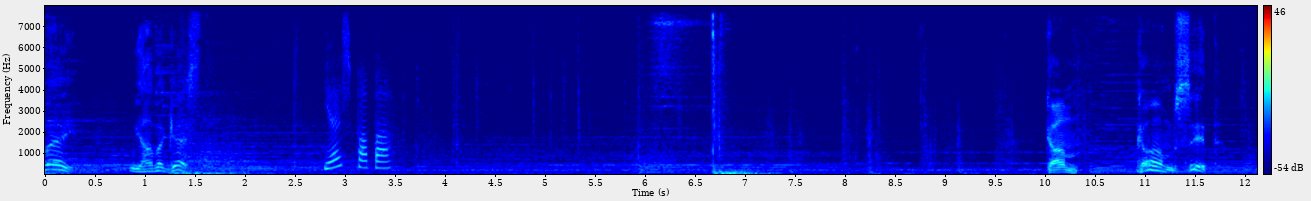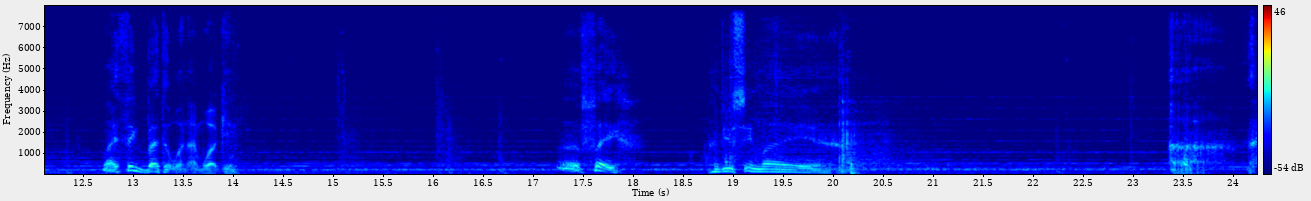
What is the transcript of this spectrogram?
Faye, we have a guest. Yes, Papa. Come. Come, sit. I think better when I'm working. Uh, Faye, have you seen my... Uh... Ah.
